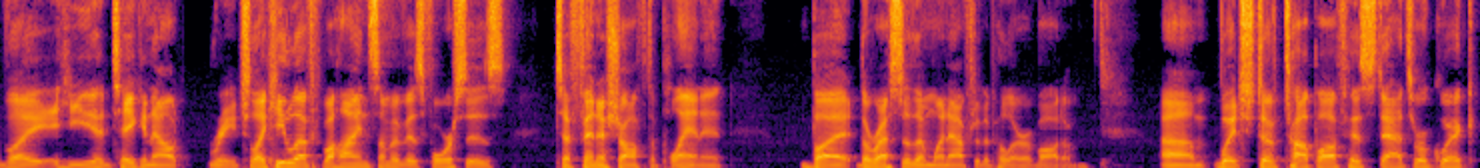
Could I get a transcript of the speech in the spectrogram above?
like he had taken out Reach. Like he left behind some of his forces to finish off the planet, but the rest of them went after the Pillar of Autumn. Um, which to top off his stats real quick,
